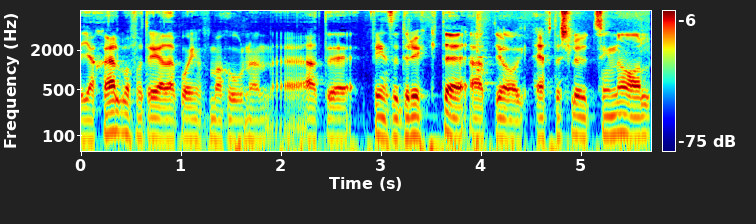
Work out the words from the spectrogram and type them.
jag själv har fått reda på informationen, att det finns ett rykte att jag efter slutsignal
